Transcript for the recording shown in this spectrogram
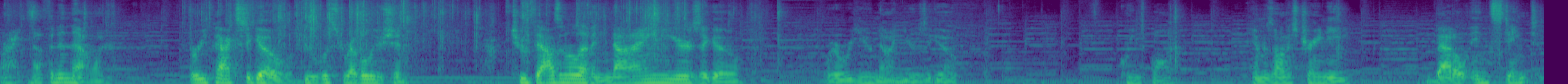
Alright, nothing in that one. Three packs to go of Duelist Revolution. 2011, nine years ago. Where were you nine years ago? Queen's Pawn. Amazoness Trainee. Battle Instinct.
